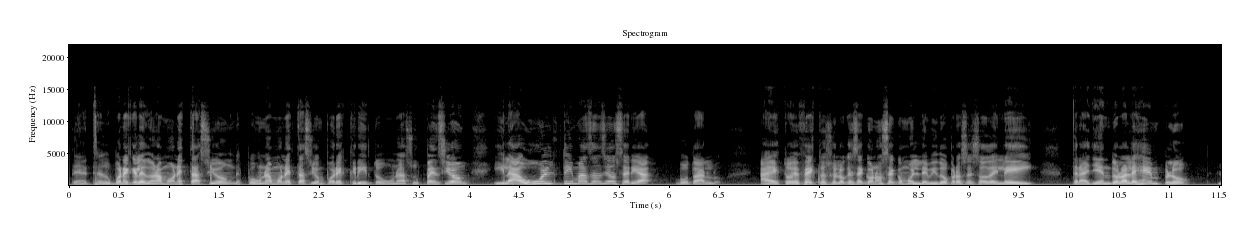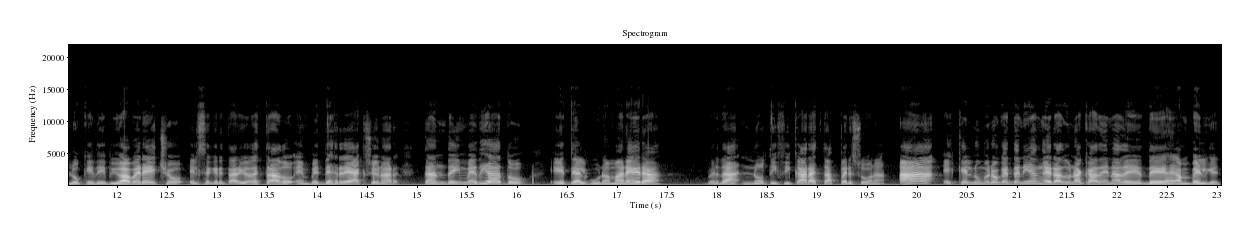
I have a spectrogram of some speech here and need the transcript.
Se supone que le da una amonestación, después una amonestación por escrito, una suspensión y la última sanción sería votarlo. A estos efectos, eso es lo que se conoce como el debido proceso de ley. Trayéndolo al ejemplo, lo que debió haber hecho el secretario de Estado, en vez de reaccionar tan de inmediato, es de alguna manera, ¿verdad?, notificar a estas personas. Ah, es que el número que tenían era de una cadena de, de hamburger.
